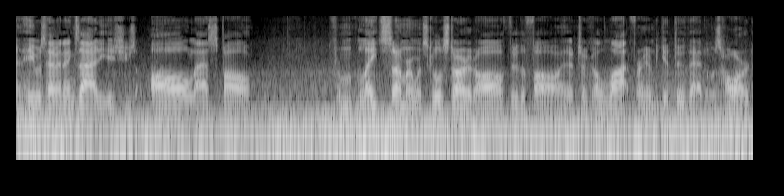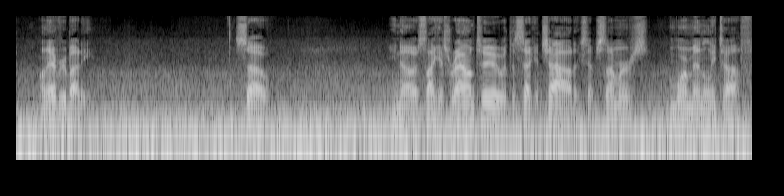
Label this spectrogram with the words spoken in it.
and he was having anxiety issues all last fall from late summer when school started all through the fall and it took a lot for him to get through that and it was hard on everybody. So you know it's like it's round two with the second child except summer's more mentally tough.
